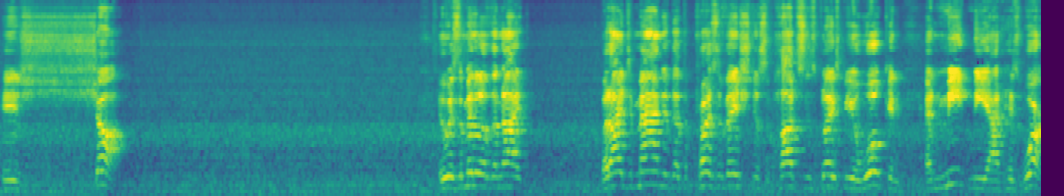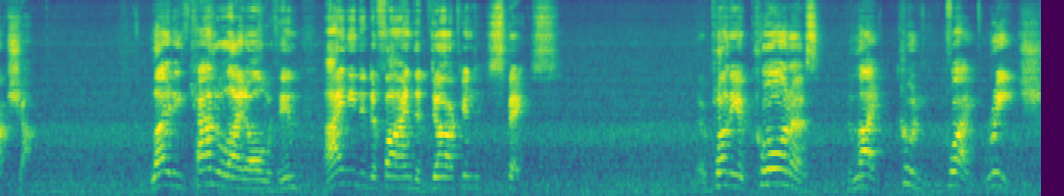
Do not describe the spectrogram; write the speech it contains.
his shop. It was the middle of the night, but I demanded that the preservationist of Hodgson's place be awoken and meet me at his workshop. Lighting candlelight all within, I needed to find the darkened space. There were plenty of corners the light couldn't quite reach.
